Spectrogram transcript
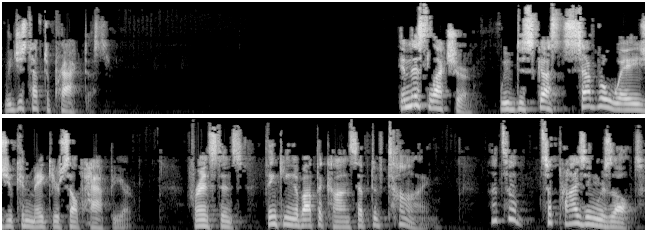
We just have to practice. In this lecture, we've discussed several ways you can make yourself happier. For instance, thinking about the concept of time. That's a surprising result.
